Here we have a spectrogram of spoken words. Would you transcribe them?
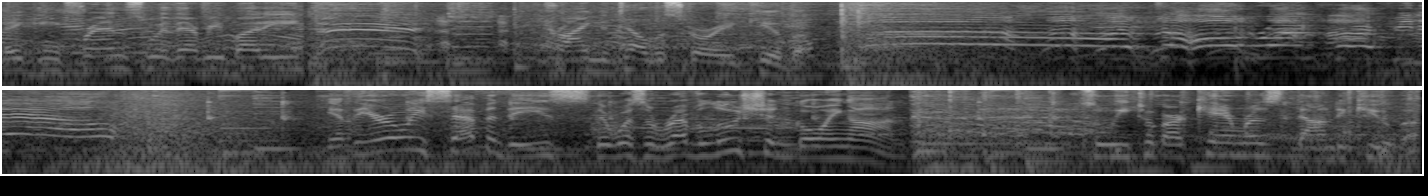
Making friends with everybody. Trying to tell the story of Cuba. In the early 70s, there was a revolution going on. So we took our cameras down to Cuba.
